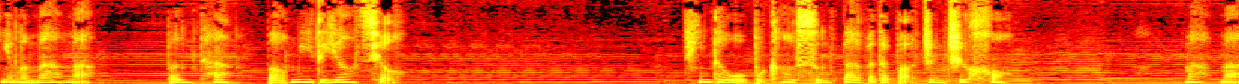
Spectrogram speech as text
应了妈妈帮他保密的要求。听到我不告诉爸爸的保证之后，妈妈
